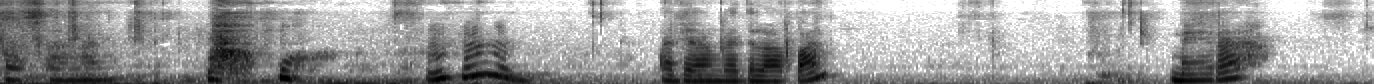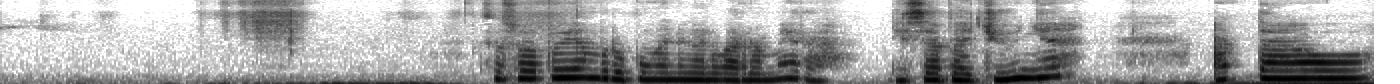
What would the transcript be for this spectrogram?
pasangan? Mhm. ada angka 8 merah. Sesuatu yang berhubungan dengan warna merah. Bisa bajunya atau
